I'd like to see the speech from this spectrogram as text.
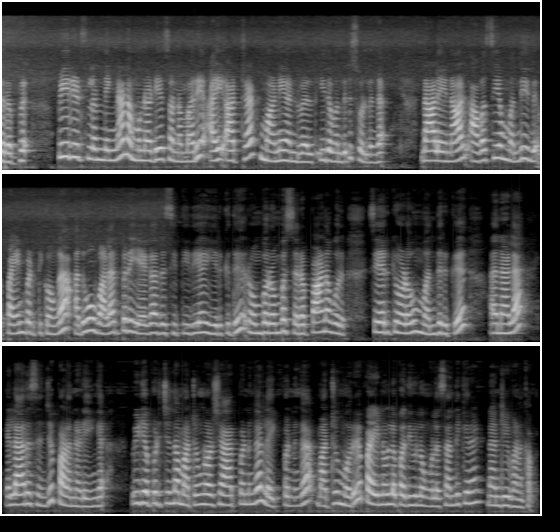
சிறப்பு. பீரியட்ஸில் இருந்தீங்கன்னா நான் முன்னாடியே சொன்ன மாதிரி I attract money and wealth இதை வந்துட்டு சொல்லுங்கள் நாளைய நாள் அவசியம் வந்து இது பயன்படுத்திக்கோங்க. அதுவும் வளர்ப்பிறை ஏகாதசி திதியாக இருக்குது. ரொம்ப ரொம்ப சிறப்பான ஒரு சேர்க்கையோடவும் வந்திருக்கு. அதனால் எல்லோரும் செஞ்சு பலனடையுங்க. வீடியோ பிடிச்சிருந்தால் மற்றவங்களோட ஷேர் பண்ணுங்கள் லைக் பண்ணுங்கள் மற்றும் ஒரு பயனுள்ள பதிவில் உங்களை சந்திக்கிறேன். நன்றி வணக்கம்.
